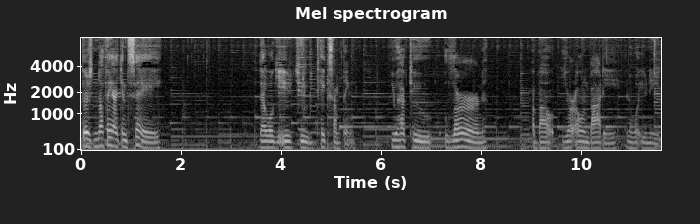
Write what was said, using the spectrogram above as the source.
there's nothing I can say that will get you to take something you have to learn about your own body and what you need.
